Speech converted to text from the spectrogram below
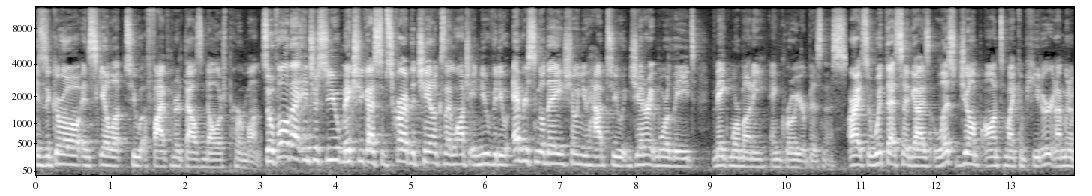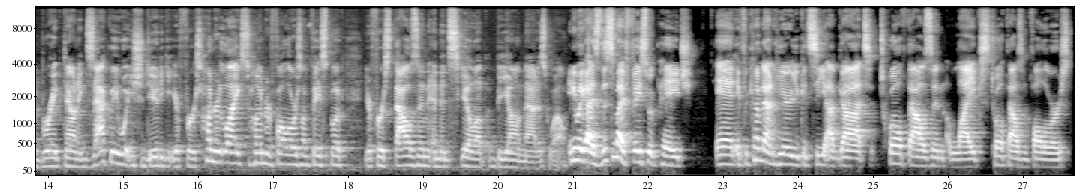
is to grow and scale up to $500,000 per month. So if all that interests you, make sure you guys subscribe to the channel because I launch a new video every single day showing you how to generate more leads, make more money, and grow your business. All right, so with that said, guys, let's jump onto my computer and I'm gonna break down exactly what you should do to get your first 100 likes, 100 followers on Facebook, your first 1,000, and then scale up beyond that as well. Anyway, guys, this is my Facebook page. And if we come down here, you can see I've got 12,000 likes, 12,000 followers.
